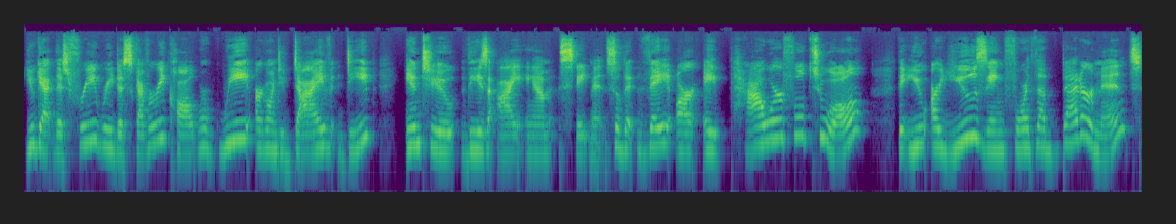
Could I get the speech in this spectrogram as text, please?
you get this free rediscovery call where we are going to dive deep into these I am statements so that they are a powerful tool that you are using for the betterment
